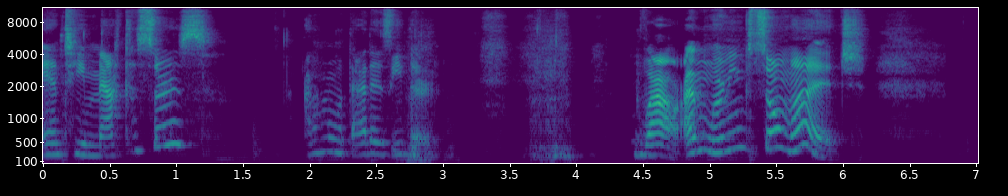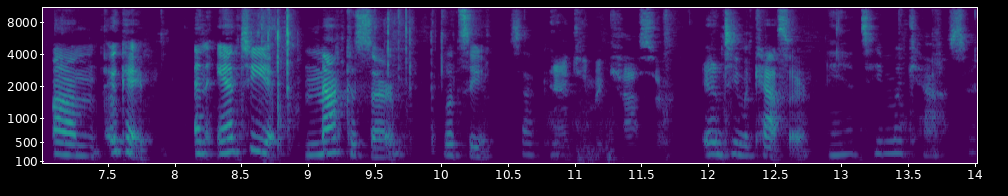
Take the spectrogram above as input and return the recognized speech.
antimacassars. I don't know what that is either. Wow, I'm learning so much. Um, okay, an antimacassar. Let's see, Second. Antimacassar. antimacassar. Anti-Macassar.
